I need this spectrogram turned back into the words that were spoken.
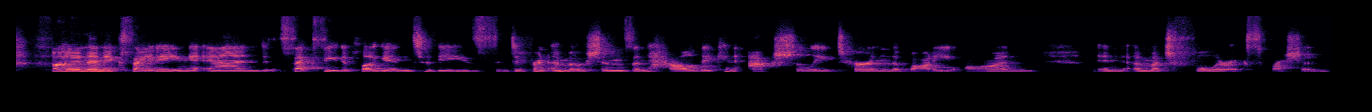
fun and exciting and sexy to plug into these different emotions and how they can actually turn the body on in a much fuller expression.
